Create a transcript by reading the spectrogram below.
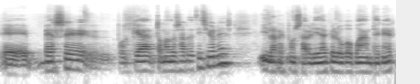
eh, verse por qué ha tomado esas decisiones y la responsabilidad que luego puedan tener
